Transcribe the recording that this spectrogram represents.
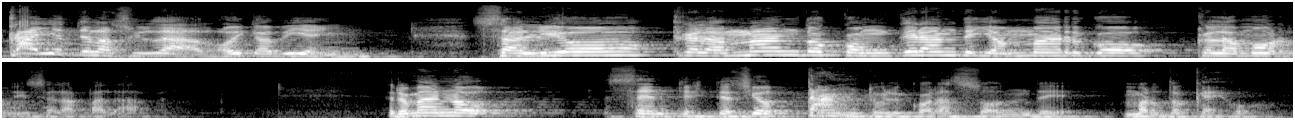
calles de la ciudad. Oiga bien, salió clamando con grande y amargo clamor, dice la palabra. Hermano, se entristeció tanto el corazón de Mardoqueo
